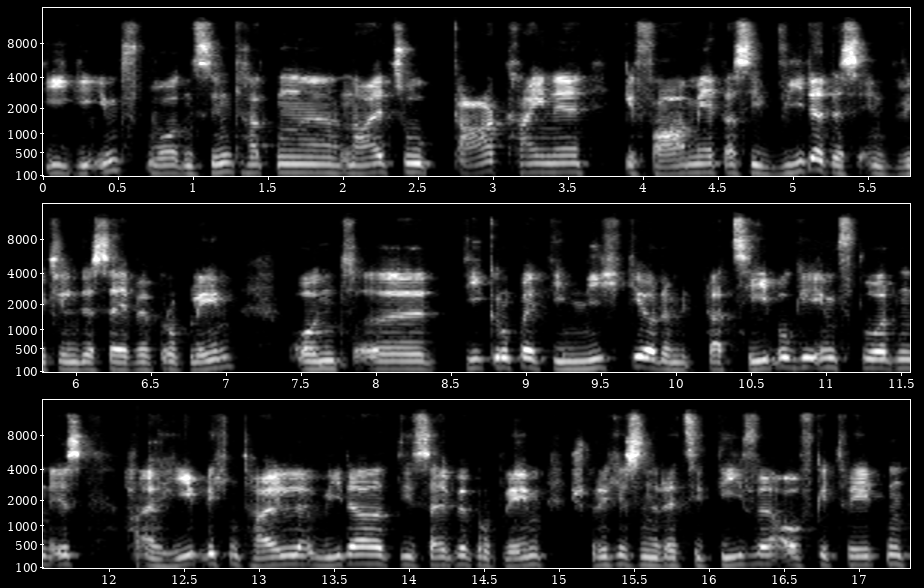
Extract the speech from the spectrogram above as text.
die geimpft worden sind, hatten äh, nahezu gar keine Gefahr mehr, dass sie wieder das entwickeln, dasselbe Problem. Und äh, die Gruppe, die nicht oder mit Placebo geimpft worden ist, erheblichen Teil wieder dieselbe Problem, sprich es sind Rezidive aufgetreten,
